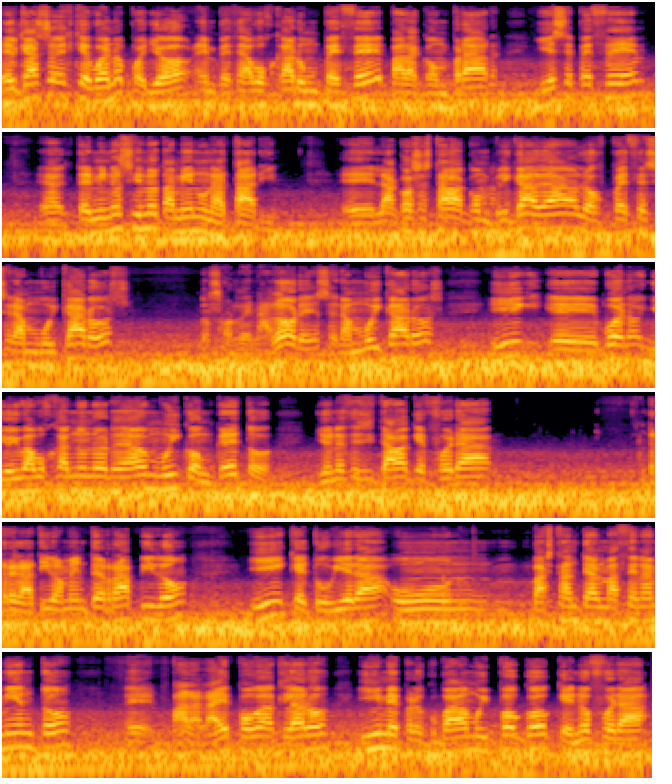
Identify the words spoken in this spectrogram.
El caso es que, bueno, pues yo empecé a buscar un PC para comprar y ese PC eh, terminó siendo también un Atari. Eh, la cosa estaba complicada, los PCs eran muy caros, los ordenadores eran muy caros y, eh, bueno, yo iba buscando un ordenador muy concreto. Yo necesitaba que fuera relativamente rápido y que tuviera un bastante almacenamiento para la época, claro, y me preocupaba muy poco que no fuera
